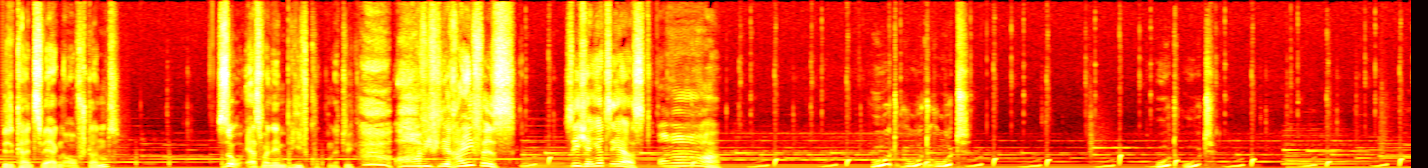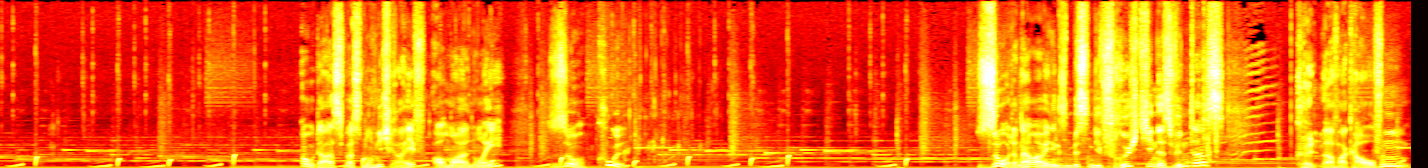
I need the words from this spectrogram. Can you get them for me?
Bitte kein Zwergenaufstand. So, erstmal in den Brief gucken, natürlich. Oh, wie viel reif ist. Sehe ich ja jetzt erst. Oh. Ut, ut, ut. Ut, ut. Oh, da ist was noch nicht reif. Auch mal neu. So, cool. So, dann haben wir wenigstens ein bisschen die Früchtchen des Winters. Könnten wir verkaufen.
